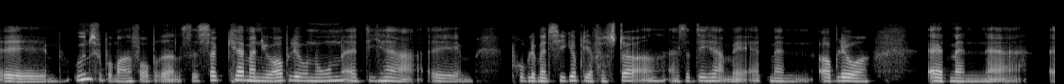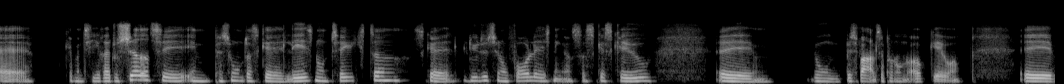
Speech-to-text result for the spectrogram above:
øh, uden super meget forberedelse, så kan man jo opleve nogle af de her øh, problematikker bliver forstørret. Altså det her med, at man oplever, at man er, er kan man sige, reduceret til en person, der skal læse nogle tekster, skal lytte til nogle forelæsninger, så skal skrive øh, nogle besvarelser på nogle opgaver. Øh,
